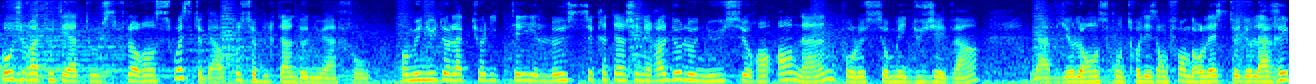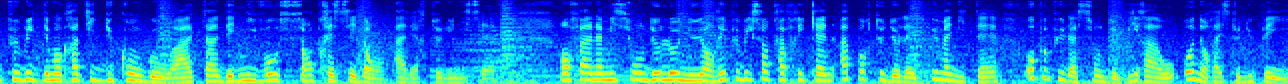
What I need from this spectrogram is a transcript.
Bonjour à toutes et à tous, Florence Westgard pour ce bulletin d'ONU Info. Au menu de l'actualité, le secrétaire général de l'ONU se rend en Inde pour le sommet du G20. La violence contre les enfants dans l'Est de la République démocratique du Congo a atteint des niveaux sans précédent, alerte l'UNICEF. Enfin, la mission de l'ONU en République centrafricaine apporte de l'aide humanitaire aux populations de Birao au nord-est du pays.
